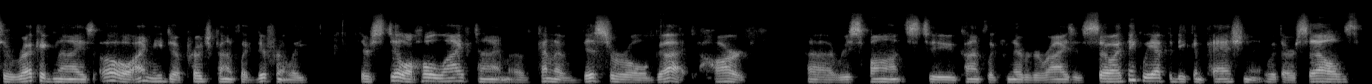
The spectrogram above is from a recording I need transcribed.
to recognize, oh, I need to approach conflict differently. There's still a whole lifetime of kind of visceral gut, heart uh, response to conflict whenever it arises. So I think we have to be compassionate with ourselves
